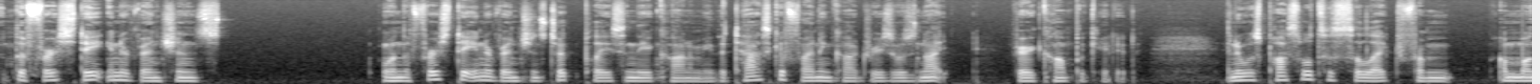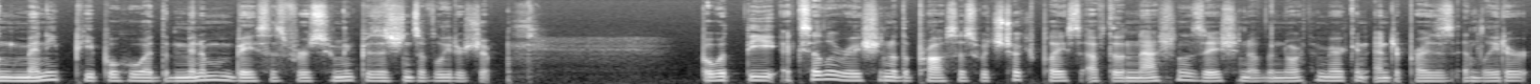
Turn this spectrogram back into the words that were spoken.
With the first state interventions when the first state interventions took place in the economy, the task of finding cadres was not very complicated, and it was possible to select from among many people who had the minimum basis for assuming positions of leadership. But with the acceleration of the process which took place after the nationalization of the North American enterprises and later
